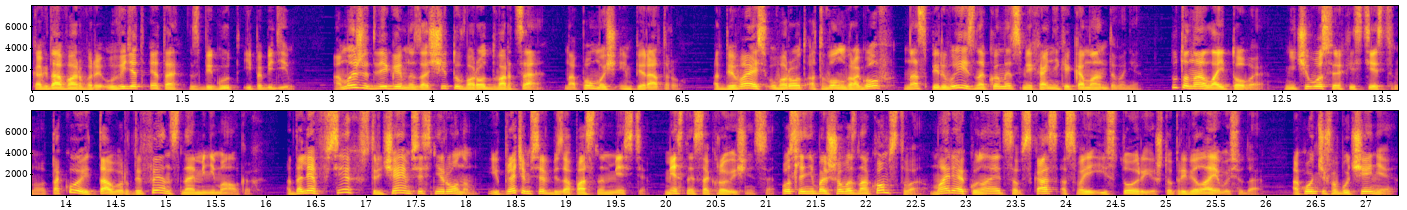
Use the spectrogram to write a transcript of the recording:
Когда варвары увидят это, сбегут и победим. А мы же двигаем на защиту ворот дворца, на помощь императору. Отбиваясь у ворот от волн врагов, нас впервые знакомят с механикой командования. Тут она лайтовая, ничего сверхъестественного, такой Tower Defense на минималках. Одолев всех, встречаемся с Нероном и прячемся в безопасном месте, местной сокровищнице. После небольшого знакомства, Мария окунается в сказ о своей истории, что привела его сюда. Окончив обучение,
